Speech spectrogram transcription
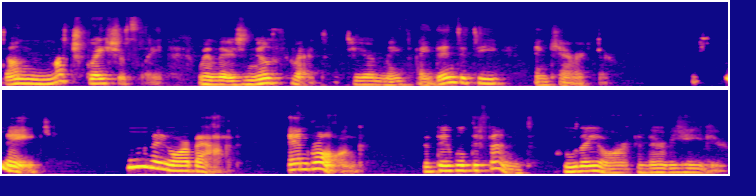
done much graciously when there's no threat to your mate's identity and character. Mate who they are bad and wrong, that they will defend who they are and their behavior.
